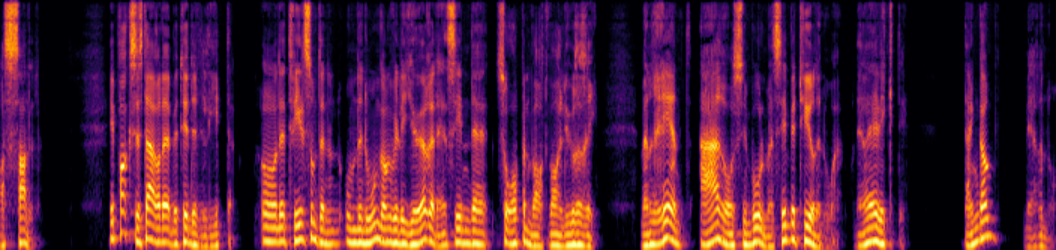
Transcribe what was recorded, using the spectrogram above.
vasall. I praksis der og det betydde det lite, og det er tvilsomt om det noen gang ville gjøre det, siden det så åpenbart var lureri, men rent ære- og symbolmessig betyr det noe, og det er viktig. Den gang mer enn nå.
